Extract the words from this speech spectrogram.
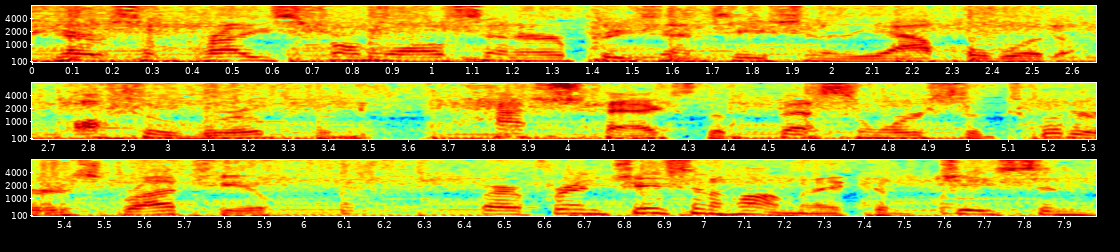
Sekeres and Price from Wall Center, presentation of the Applewood Auto Group and hashtags the best and worst of Twitter is brought to you by our friend Jason Hominick of Jason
